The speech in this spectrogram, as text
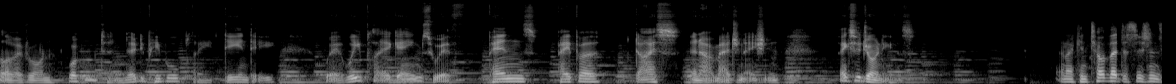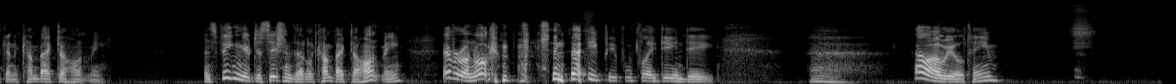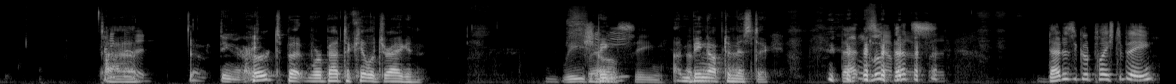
Hello everyone, welcome to Nerdy People Play D&D, where we play games with pens, paper, dice, and our imagination. Thanks for joining us. and I can tell that decision is going to come back to haunt me. And speaking of decisions that'll come back to haunt me, everyone, welcome to Nerdy People Play D and D. How are we all, team? Pretty Uh, good. Being hurt, but we're about to kill a dragon. We shall being- see. I'm being optimistic. That, that look, step it up, that's that is a good place to be.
